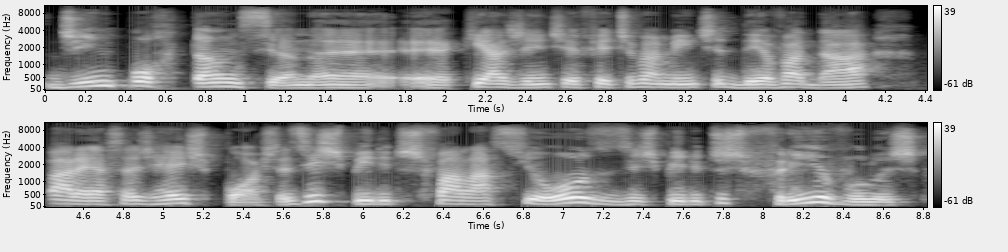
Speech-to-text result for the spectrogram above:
de importância né, é, que a gente efetivamente deva dar para essas respostas. Espíritos falaciosos, espíritos frívolos,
